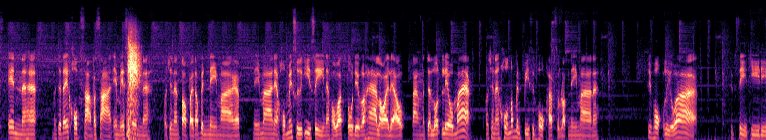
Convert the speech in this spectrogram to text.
SN นะฮะ มันจะได้ครบ 3 ประสาน MSN นะ เพราะฉะนั้นต่อไปต้องเป็นเนมาครับ เนมาเนี่ยคงไม่ซื้อ EC นะ เพราะว่าตัวเดียวก็ 500 แล้ว ตังมันจะลดเร็วมาก เพราะฉะนั้นคงต้องเป็นปี 16 ครับสำหรับเนมานะ 16 หรือว่า 14 ทีดี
